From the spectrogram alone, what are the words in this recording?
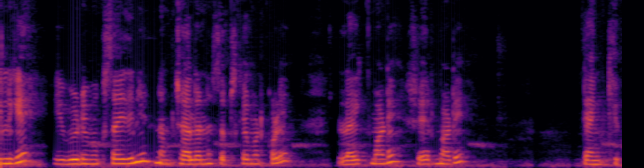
ಇಲ್ಲಿಗೆ ಈ ವಿಡಿಯೋ ಮುಗಿಸ್ತಾ ಇದ್ದೀನಿ. ನಮ್ಮ ಚಾನಲ್ನ ಸಬ್ಸ್ಕ್ರೈಬ್ ಮಾಡ್ಕೊಳ್ಳಿ ಲೈಕ್ ಮಾಡಿ ಶೇರ್ ಮಾಡಿ. ಥ್ಯಾಂಕ್ ಯು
